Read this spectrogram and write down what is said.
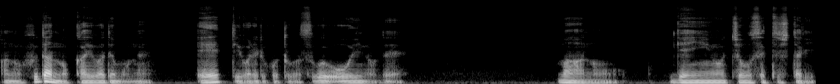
あの、普段の会話でもね、えー、って言われることがすごい多いので、まああの、原因を調節したり、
